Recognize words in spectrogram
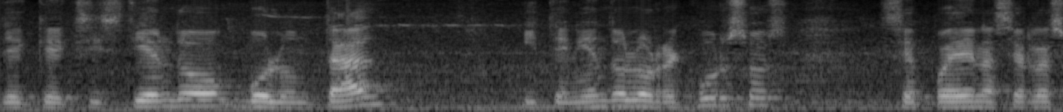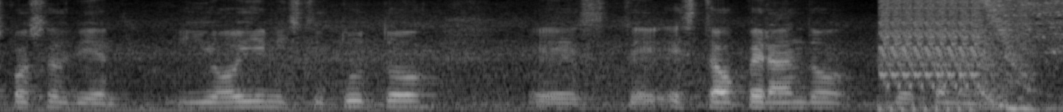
de que existiendo voluntad y teniendo los recursos se pueden hacer las cosas bien. Y hoy el instituto este, está operando de esta manera.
